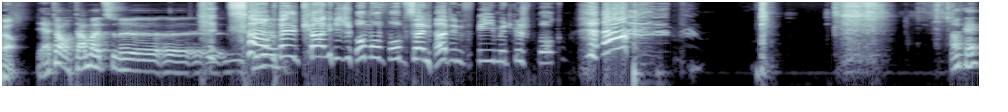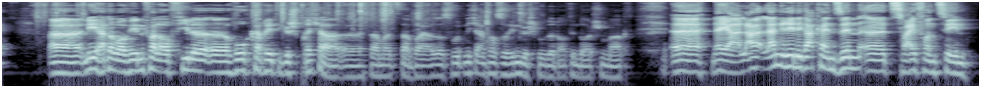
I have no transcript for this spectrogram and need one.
Ja. Der hatte auch damals eine. Äh, äh Zabel kann nicht homophob sein, hat in Free mitgesprochen. okay. Äh, nee, hat aber auf jeden Fall auch viele äh, hochkarätige Sprecher äh, damals dabei. Also es wurde nicht einfach so hingeschludert auf den deutschen Markt. Äh, naja, la lange Rede, gar keinen Sinn. Äh, zwei von zehn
